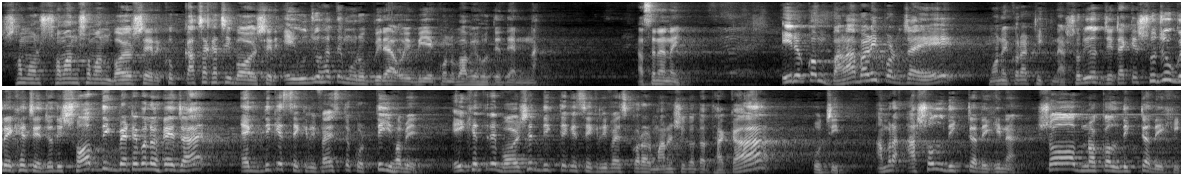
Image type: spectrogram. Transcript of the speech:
সমান সমান সমান বয়সের, খুব কাছাকাছি বয়সের এই অজুহাতে মুরব্বীরা ওই বিয়ে কোনোভাবে হতে দেন না। আছে না নাই? এইরকম বাড়াবাড়ি পর্যায়ে মনে করা ঠিক না। শরীয়ত যেটাকে সুযোগ রেখেছে, যদি সব দিক ব্যাটেবল হয়ে যায়, একদিকে স্যাক্রিফাইস তো করতেই হবে। এই ক্ষেত্রে বয়সের দিক থেকে স্যাক্রিফাইস করার মানসিকতা থাকা উচিত। আমরা আসল দিকটা দেখি না, সব নকল দিকটা দেখি।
